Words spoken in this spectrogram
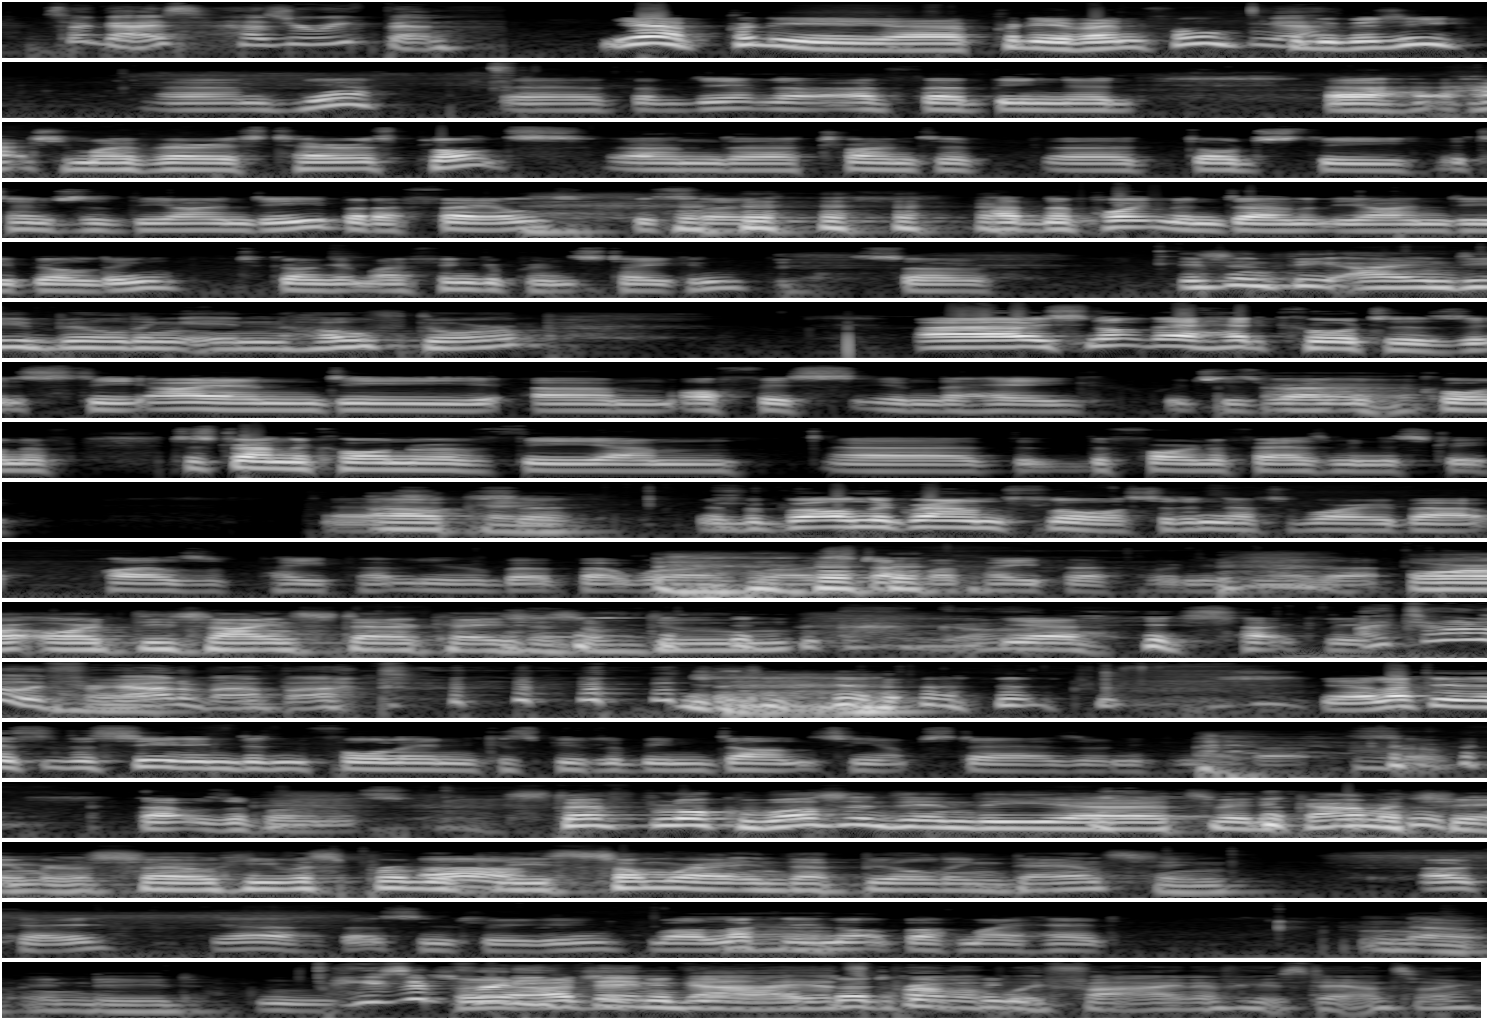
So, guys, how's your week been? Yeah, pretty uh, pretty eventful. Yeah. Pretty busy. Um, yeah. Uh, I've- yeah, I've uh, been uh, uh, hatching my various terrorist plots and uh, trying to uh, dodge the attention of the IND, but I failed because I had an appointment down at the IND building to go and get my fingerprints taken. So Isn't the IND building in Hoofddorp? uh, it's not their headquarters; it's the IND um, office in The Hague, which is around Ah. the corner, just around the corner of the um, uh, the, the Foreign Affairs Ministry. Uh, Okay. So, but, but on the ground floor, so I didn't have to worry about piles of paper, you know, about, about where, I, where I stack my paper or anything like that. Or or design staircases of doom? God. Yeah, exactly. I totally forgot about that. Yeah, luckily the, the ceiling didn't fall in because people have been dancing upstairs or anything like that. So that was a bonus. Stef Blok wasn't in the uh, Tweede Kamer chamber, so he was probably Ah. somewhere in that building dancing. Okay, yeah, that's intriguing. Well, luckily Yeah. not above my head. No, indeed. He's a So, pretty I had to thin get the- I guy. had It's probably think- fine if he's dancing.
